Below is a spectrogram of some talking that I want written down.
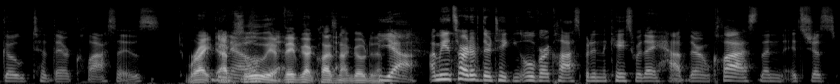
go to their classes. Right. You know, Absolutely. yeah. If they've got class, not go to them. Yeah. I mean, it's hard if they're taking over a class, but in the case where they have their own class, then it's just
